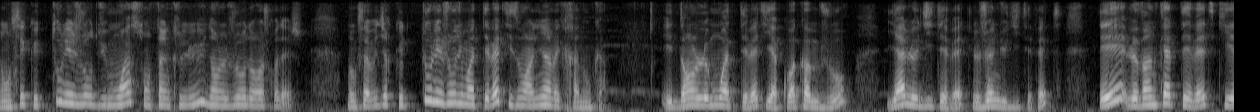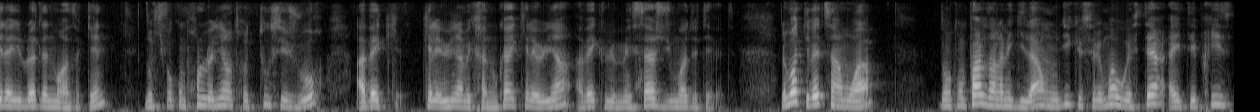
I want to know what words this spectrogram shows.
Et on sait que tous les jours du mois sont inclus dans le jour de Rosh Chodesh. Donc ça veut dire que tous les jours du mois de Tevet, ils ont un lien avec Hanouka. Et dans le mois de Tevet, il y a quoi comme jour? Il y a le 10 Tevet, le jeûne du 10 Tevet, et le 24 Tevet qui est la Yiloua de l'Admorazaken. Donc il faut comprendre le lien entre tous ces jours, avec quel est le lien avec Hanouka et quel est le lien avec le message du mois de Tevet. Le mois de Tevet, c'est un mois dont on parle dans la Megillah, on nous dit que c'est le mois où Esther a été prise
